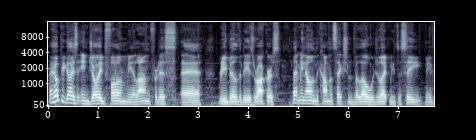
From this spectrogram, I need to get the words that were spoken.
I hope you guys enjoyed following me along for this uh, rebuild of these rockers. Let me know in the comment section below, would you like me to see me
